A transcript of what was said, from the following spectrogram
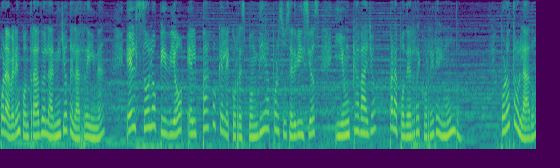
por haber encontrado el anillo de la reina, él solo pidió el pago que le correspondía por sus servicios y un caballo para poder recorrer el mundo. Por otro lado,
